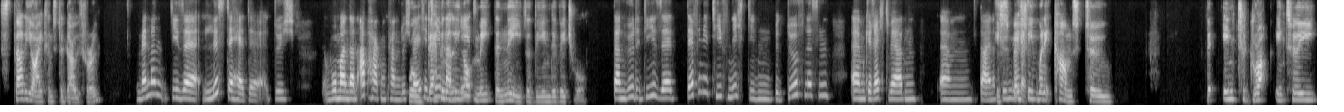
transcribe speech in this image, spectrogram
study items to go through, Wenn man diese Liste hätte, durch, wo man dann abhaken kann, durch welche Themen man geht, dann würde diese definitiv nicht den Bedürfnissen ähm, gerecht werden ähm, deines especially when it comes to the introductory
